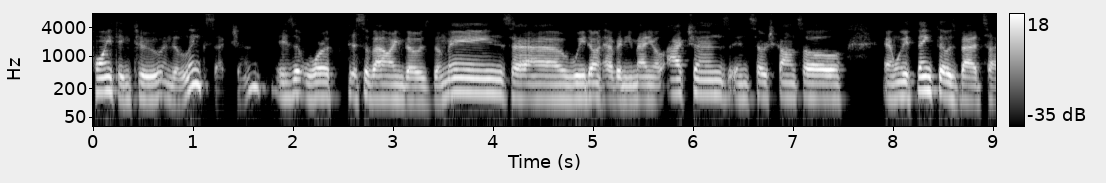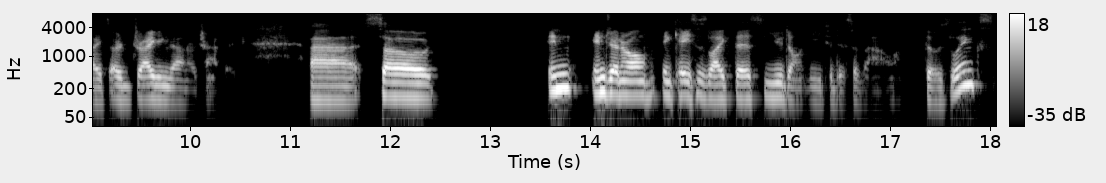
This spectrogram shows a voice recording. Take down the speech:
pointing to in the link section. Is it worth disavowing those domains? Uh, we don't have any manual actions in Search Console. And we think those bad sites are dragging down our traffic. Uh, so in, in general, in cases like this, you don't need to disavow those links.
